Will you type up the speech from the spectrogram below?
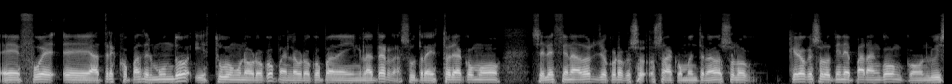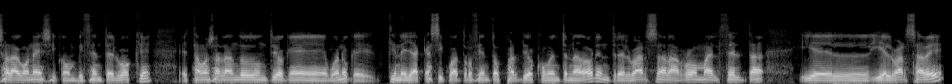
eh, fue eh, a tres Copas del Mundo y estuvo en una Eurocopa, en la Eurocopa de Inglaterra. Su trayectoria como seleccionador, yo creo que, o sea, como entrenador, solo creo que solo tiene parangón con Luis Aragonés y con Vicente el Bosque. Estamos hablando de un tío que, bueno, que tiene ya casi 400 partidos como entrenador entre el Barça, la Roma, el Celta y el, y el Barça B.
